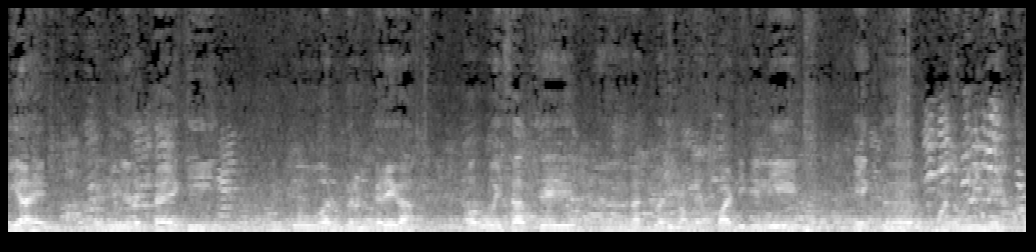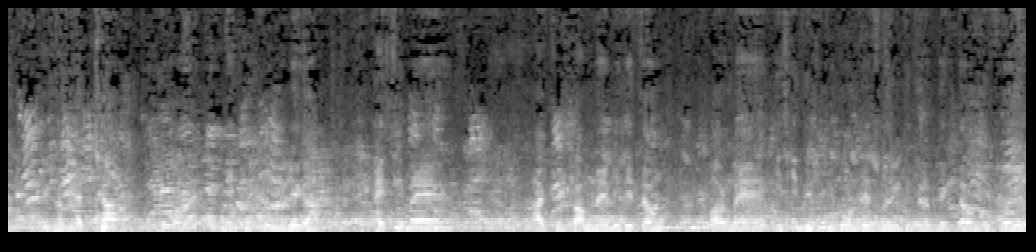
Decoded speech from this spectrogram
किया है। तो मुझे लगता है कि उनको वो अनुकरण करेगा और वो हिसाब से राष्ट्रवादी कांग्रेस पार्टी के लिए एक मालूमनी में एक हमें अच्छा युवा नेतृत्व मिलेगा। ऐसी मैं आज शुभकामनाएँ भी देता हूँ और मैं इसी दृष्टिकोण से सोहेल की तरफ़ देखता हूँ कि सोहेल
